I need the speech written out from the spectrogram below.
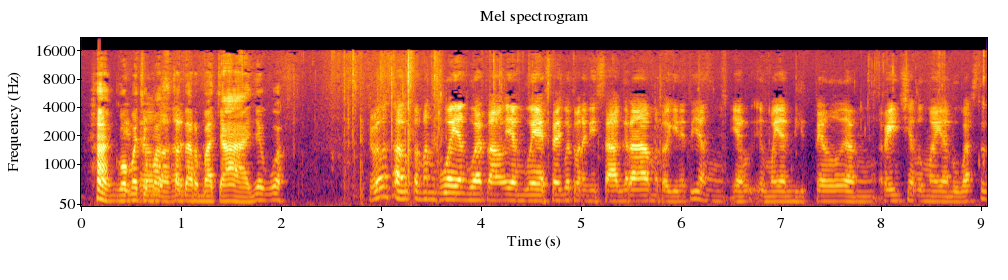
Hah, gue mah Detail cuma sekedar baca aja gue. Coba selalu teman gue yang gue tahu, yang gue SD, gue teman di Instagram atau gini tuh yang yang lumayan detail, yang range-nya lumayan luas tuh.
